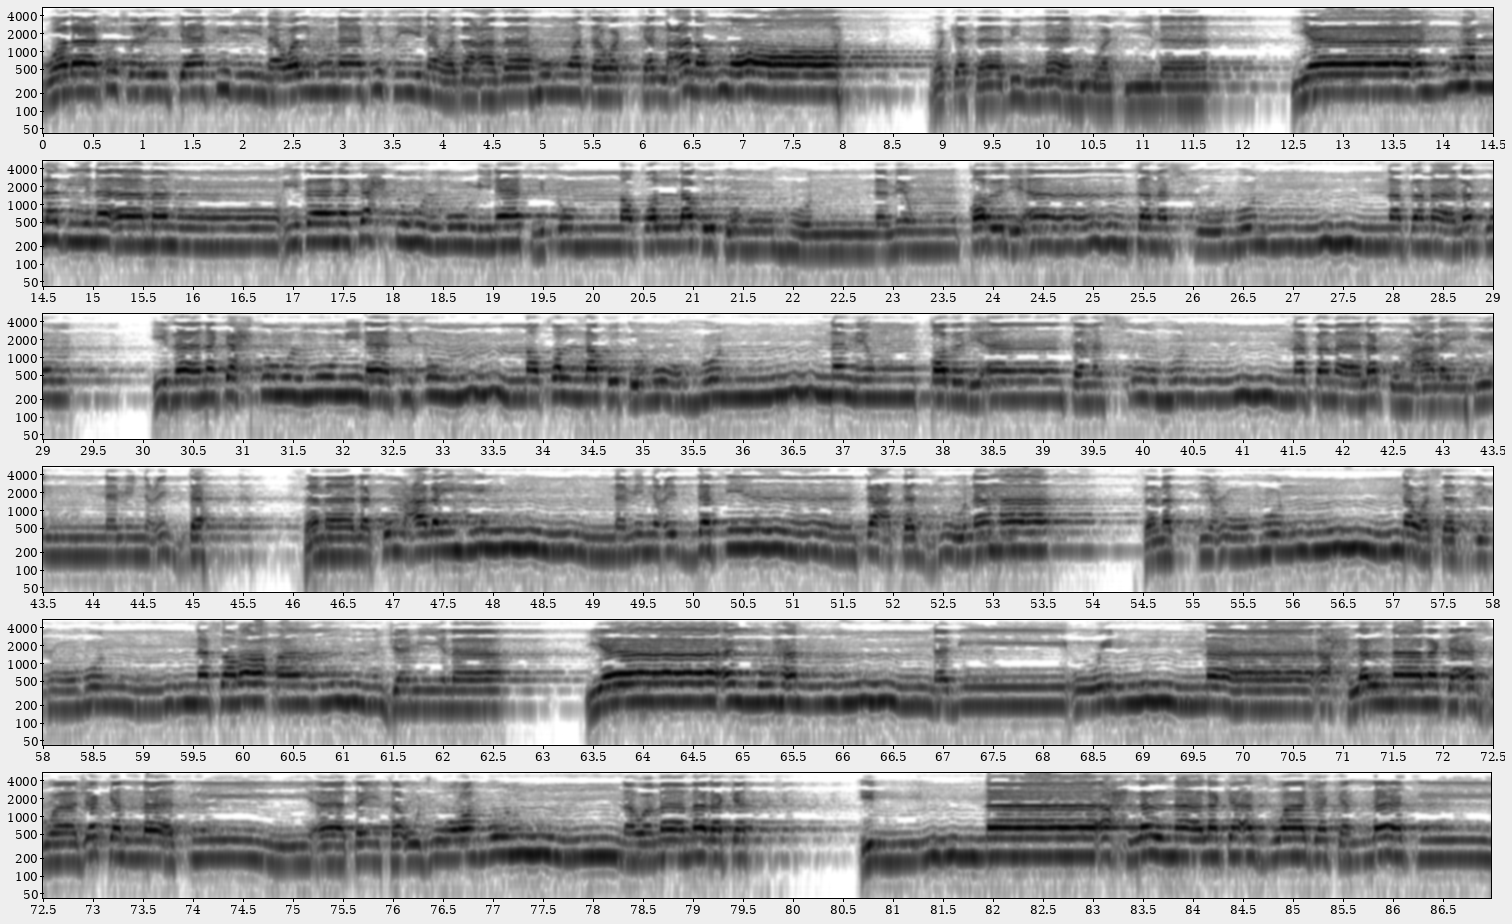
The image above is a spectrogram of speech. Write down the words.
ولا تطع الكافرين والمنافقين ودع ذاهم وتوكل على الله وكفى بالله وكيلا. يا أيها الذين آمنوا إذا نكحتم المؤمنات ثم طلقتموهن من قبل أن تمسوهن فما لكم إذا نكحتم المؤمنات ثم طلقتموهن من قبل أن تمسوهن فما لكم عليهن من عدة فما لكم عليهن من عدة تعتدونها. فمتعوهن وسبحوهن سراحا جميلا. يا أيها النبي إنا أحللنا لك أزواجك التي آتيت أجورهن وما ملكت. إنا أحللنا لك أزواجك التي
